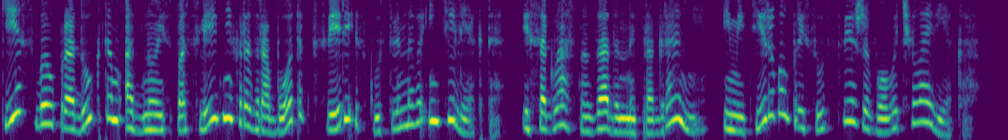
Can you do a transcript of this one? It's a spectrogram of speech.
Кис был продуктом одной из последних разработок в сфере искусственного интеллекта и, согласно заданной программе, имитировал присутствие живого человека.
